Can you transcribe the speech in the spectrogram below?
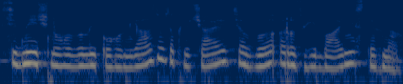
сідничного великого м'язу заключаються в розгибанні стегна.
